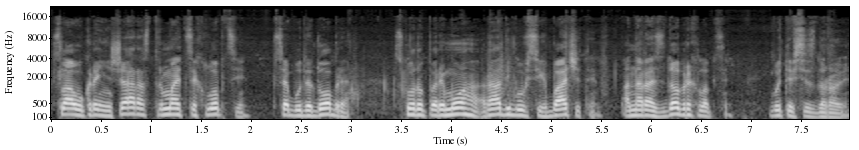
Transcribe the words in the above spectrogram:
слава Україні ще раз. Тримайтеся, хлопці, все буде добре. Скоро перемога. Радий був всіх бачити. А наразі добре, хлопці. Будьте всі здорові.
